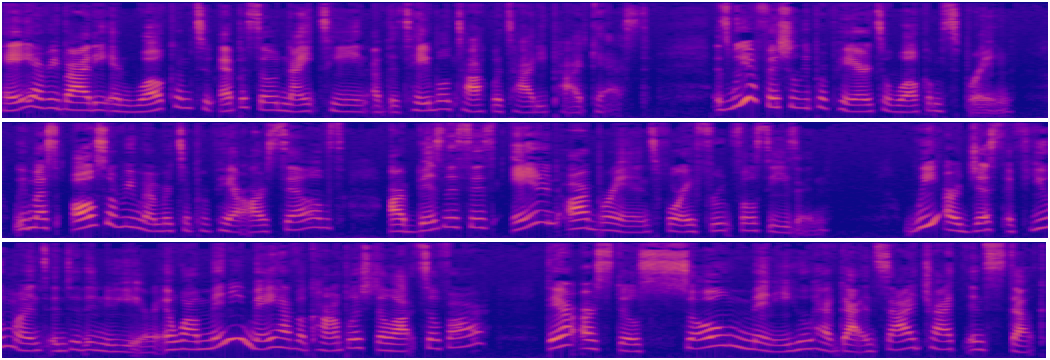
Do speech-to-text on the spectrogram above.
Hey, everybody, and welcome to episode 19 of the Table Talk with Toddy podcast. As we officially prepare to welcome spring, we must also remember to prepare ourselves, our businesses, and our brands for a fruitful season. We are just a few months into the new year, and while many may have accomplished a lot so far, there are still so many who have gotten sidetracked and stuck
